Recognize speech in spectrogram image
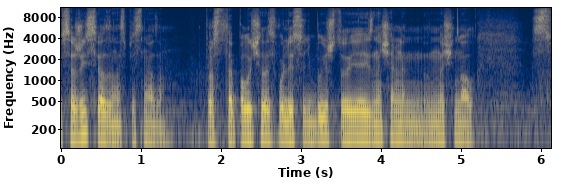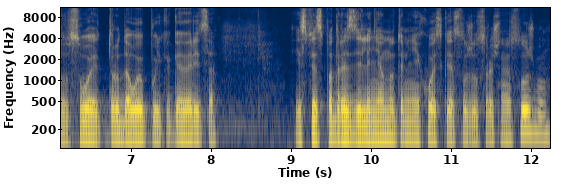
Вся жизнь связана с спецназом. Просто так получилось волей судьбы, что я изначально начинал свой трудовой путь, как говорится. Из спецподразделения внутренних войск я служил срочную службу.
